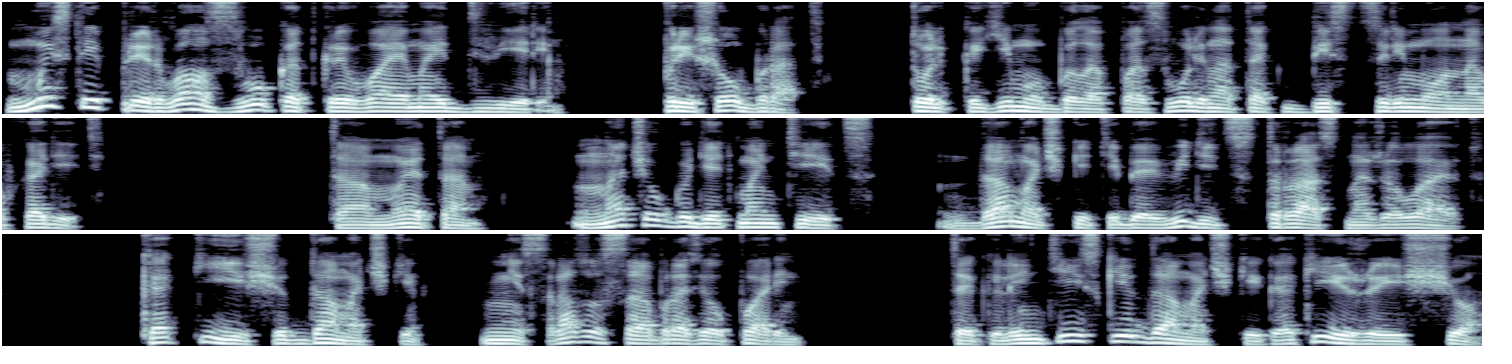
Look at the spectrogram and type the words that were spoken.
Мысли прервал звук открываемой двери. Пришел брат. Только ему было позволено так бесцеремонно входить. «Там это...» – начал гудеть мантиец. «Дамочки тебя видеть страстно желают». «Какие еще дамочки?» – не сразу сообразил парень. «Так лентийские дамочки, какие же еще?»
